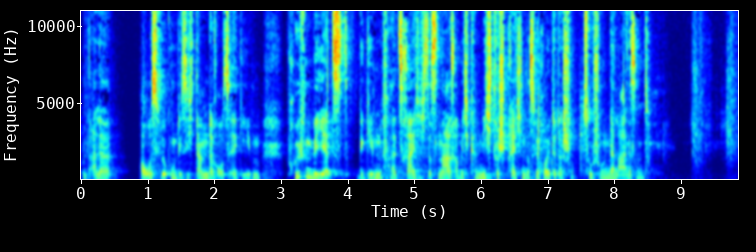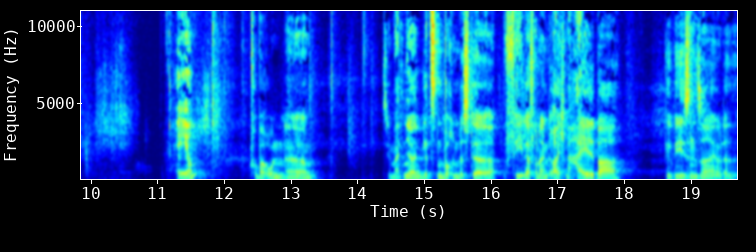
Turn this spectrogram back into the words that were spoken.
Und alle Auswirkungen, die sich dann daraus ergeben, prüfen wir jetzt. Gegebenenfalls reiche ich das nach, aber ich kann nicht versprechen, dass wir heute dazu schon in der Lage sind. Herr Jung? Frau Baron, äh Sie meinten ja in den letzten Wochen, dass der Fehler von Herrn Greichen heilbar gewesen sei oder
